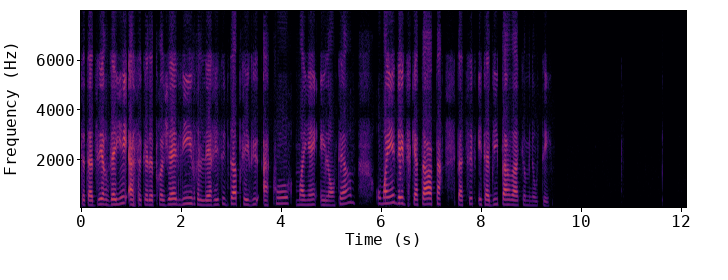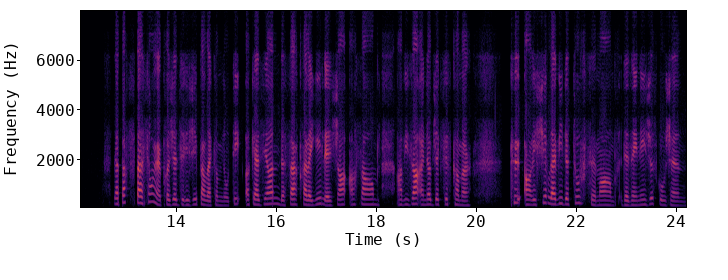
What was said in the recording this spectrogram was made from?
c'est-à-dire veiller à ce que le projet livre les résultats prévus à court, moyen et long terme au moyen d'indicateurs participatifs établis par la communauté. La participation à un projet dirigé par la communauté occasionne de faire travailler les gens ensemble en visant un objectif commun, peut enrichir la vie de tous ses membres, des aînés jusqu'aux jeunes.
